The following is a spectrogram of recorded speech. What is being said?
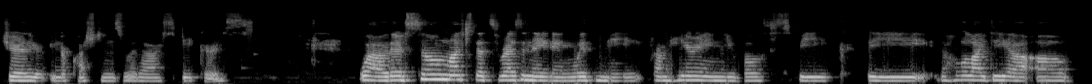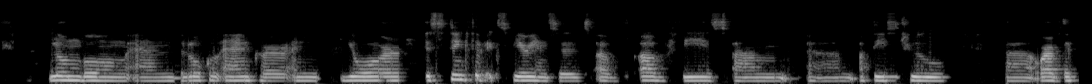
share your, your questions with our speakers. Wow, there's so much that's resonating with me from hearing you both speak. The, the whole idea of Lumbung and the local anchor and your distinctive experiences of, of these um, um, of these two uh, or of the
